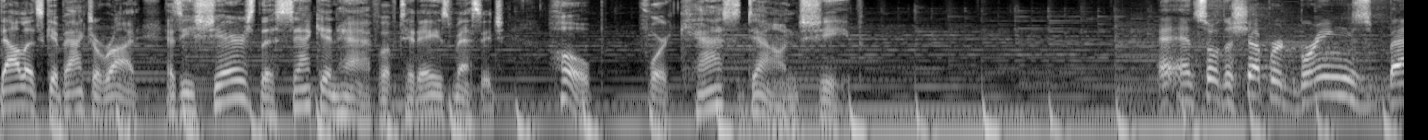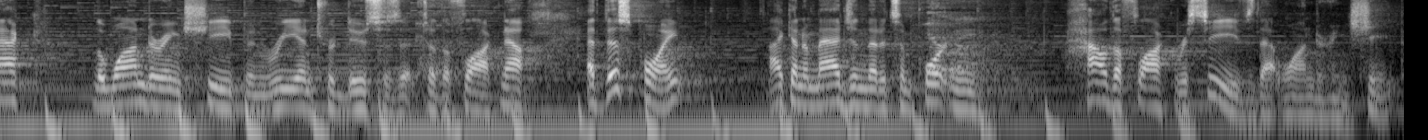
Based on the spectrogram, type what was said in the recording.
Now let's get back to Ron as he shares the second half of today's message Hope for Cast Down Sheep. And so the shepherd brings back the wandering sheep and reintroduces it to the flock. Now, at this point, I can imagine that it's important how the flock receives that wandering sheep,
